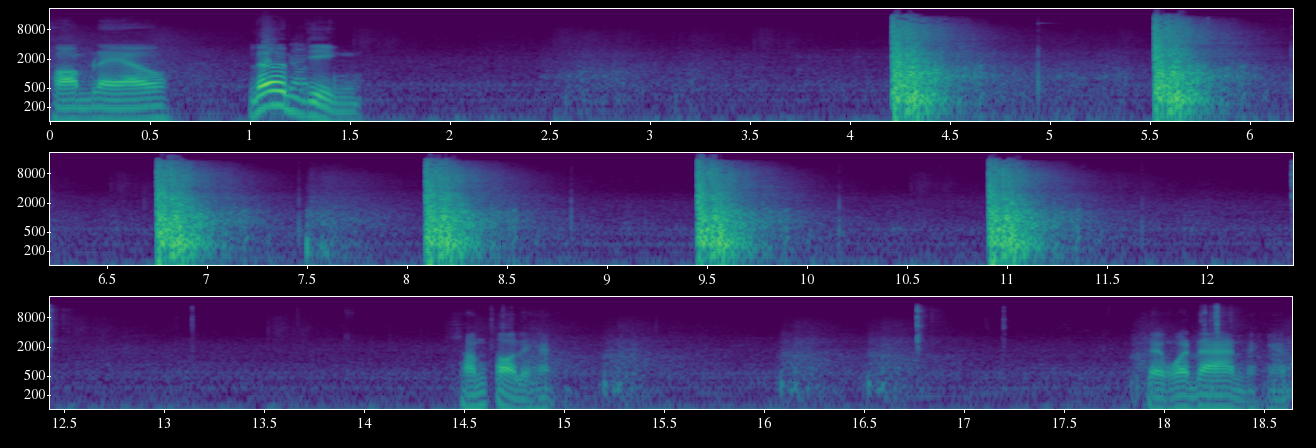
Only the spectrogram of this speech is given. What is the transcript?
พร้อมแล้ว เริ่มยิง ซ้ำต่อเลยฮะแสดงว่าด้านนะครับ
